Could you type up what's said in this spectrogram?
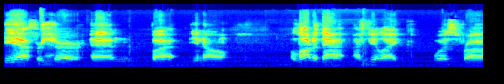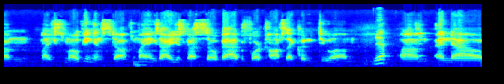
Yeah, for Yeah. sure. And but you know, a lot of that I feel like was from like smoking and stuff. My anxiety just got so bad before comps I couldn't do them. Yeah. Um, and now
